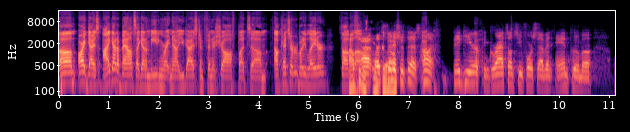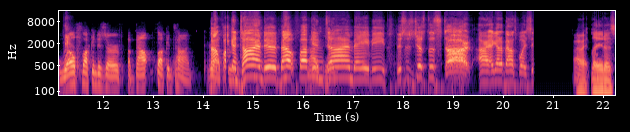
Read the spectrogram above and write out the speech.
Um, all right, guys. I got to bounce. I got a meeting right now. You guys can finish off, but um, I'll catch everybody later. Thug I'll love. All let's finish with this. Hunt, big year. Congrats on 247 and Puma. Well fucking deserved. About fucking time. About Congrats, dude. fucking time, dude. About fucking Nice, time, baby. This is just the start. All right, I got to bounce, boys. See- All right, laters.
